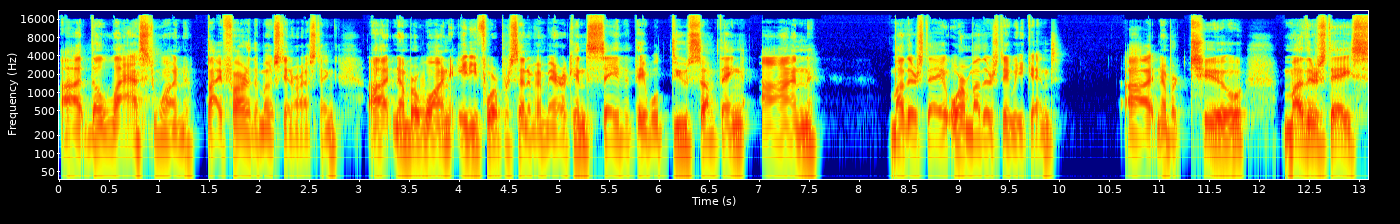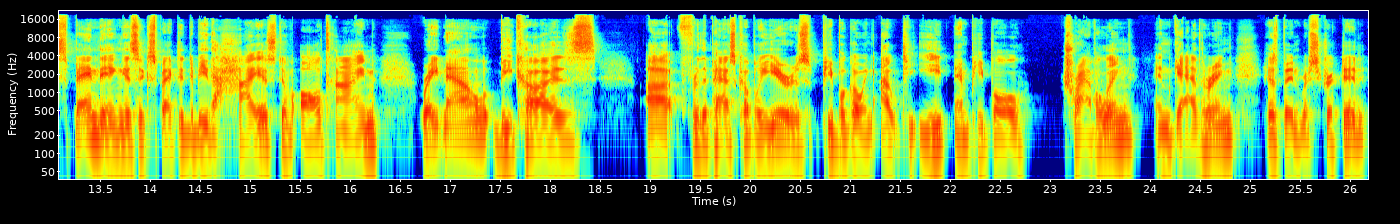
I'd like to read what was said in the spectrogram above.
Uh, the last one, by far the most interesting. Uh, number one, 84% of Americans say that they will do something on Mother's Day or Mother's Day weekend. Uh, number two, Mother's Day spending is expected to be the highest of all time right now because uh, for the past couple of years, people going out to eat and people traveling and gathering has been restricted.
